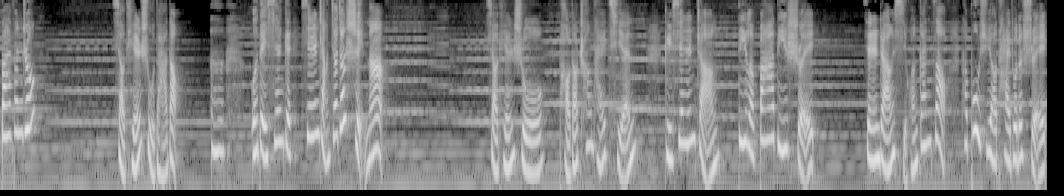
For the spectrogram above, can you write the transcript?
八分钟。”小田鼠答道。嗯，我得先给仙人掌浇浇水呢。小田鼠跑到窗台前，给仙人掌滴了八滴水。仙人掌喜欢干燥，它不需要太多的水。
